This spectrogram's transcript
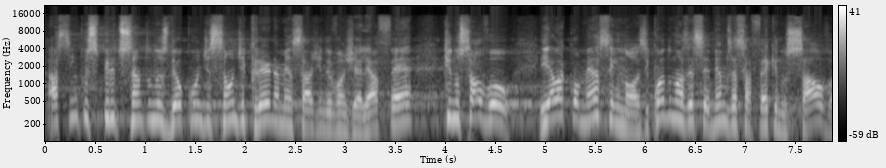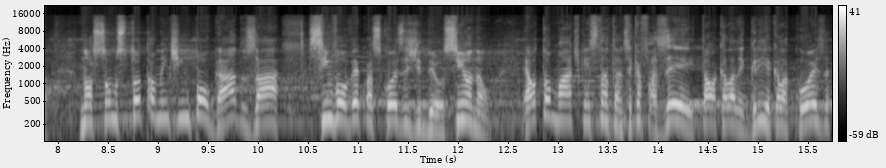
assim que o Espírito Santo nos deu condição de crer na mensagem do Evangelho, é a fé que nos salvou, e ela começa em nós, e quando nós recebemos essa fé que nos salva, nós somos totalmente empolgados a se envolver com as coisas de Deus, sim ou não? É automático, é instantâneo, você quer fazer e tal, aquela alegria, aquela coisa,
